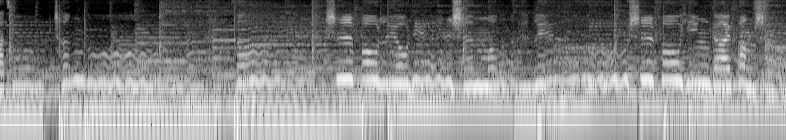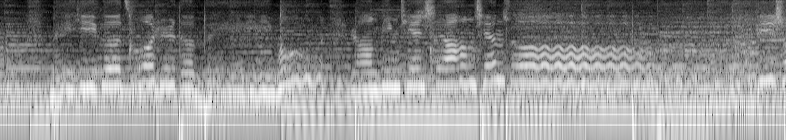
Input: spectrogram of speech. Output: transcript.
化作承诺。走，是否留恋什么？留，是否应该放手？每一个昨日的美梦，让明天向前走。一首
